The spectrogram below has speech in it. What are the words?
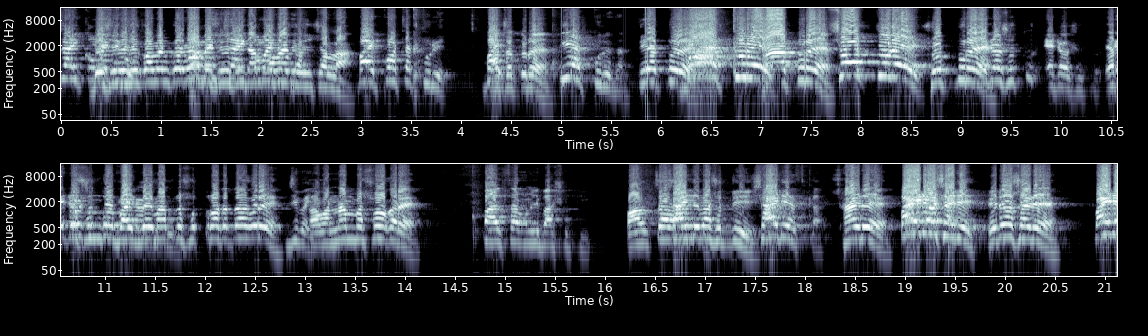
চাই কমাই বেশি দেব। বেশি comment করবেন, বেশি বেশি দাম কমাই কমাই দেব। দেব ইনশাআল্লাহ। ভাই পঁচাত্তরে। ভাই পঁচাত্তরে? তিয়াত্তরে দেন। তিয়াত্তরে? বাহাত্তরে। বাহাত্তরে? সত্তরে। সত্তরে? এটাও সত্তর এটাও সত্তর। এত সুন্দর বাইক ভাই মাত্র সত্তর হাজার টাকা করে। জি ভাই। আমার নাম্বার সহকারে। পালসার অনলি বাষট্টি। পালসার আইডি বাষট্টি? সাইডে আজকা সাইডে? বাইরেও সাইডে। এটাও সাইডে? বাইরে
